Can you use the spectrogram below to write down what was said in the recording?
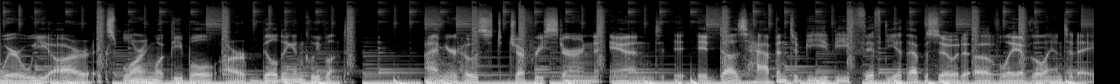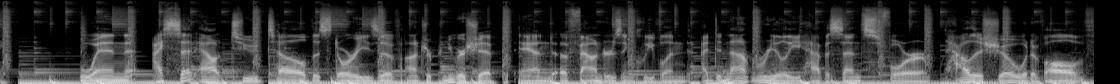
where we are exploring what people are building in Cleveland. I'm your host, Jeffrey Stern, and it, it does happen to be the 50th episode of Lay of the Land today. When I set out to tell the stories of entrepreneurship and of founders in Cleveland, I did not really have a sense for how this show would evolve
